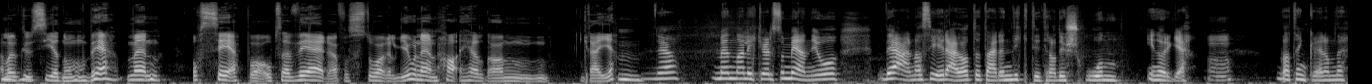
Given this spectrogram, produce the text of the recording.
eller Mhm. at du si at noen må be, men å se på, observere, forstå religion er en ha helt annen greie. Ja, men allikevel så mener jo Det Erna sier, er jo at dette er en viktig tradisjon i Norge. Mm. Hva tenker dere om det?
